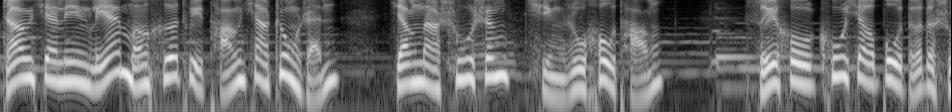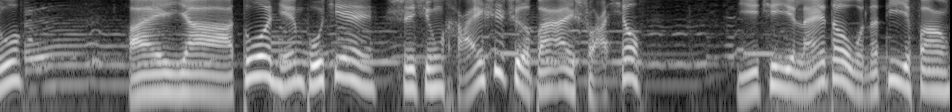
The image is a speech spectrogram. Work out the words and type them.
张县令连忙喝退堂下众人，将那书生请入后堂，随后哭笑不得地说：“哎呀，多年不见，师兄还是这般爱耍笑。你既已来到我的地方，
